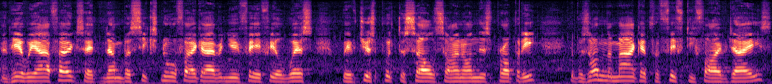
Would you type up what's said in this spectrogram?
And here we are, folks, at number six Norfolk Avenue, Fairfield West. We've just put the sold sign on this property. It was on the market for 55 days.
